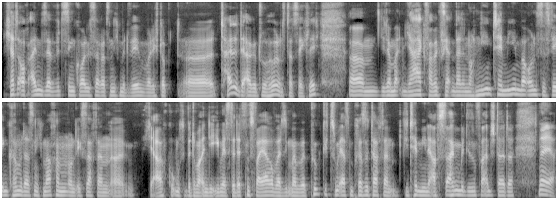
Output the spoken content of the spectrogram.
ich hatte auch einen sehr witzigen Call, ich sage jetzt nicht mit wem, weil ich glaube, äh, Teile der Agentur hören uns tatsächlich, ähm, die da meinten, ja, Quabex, Sie hatten leider noch nie einen Termin bei uns, deswegen können wir das nicht machen. Und ich sage dann, äh, ja, gucken Sie bitte mal in die E-Mails der letzten zwei Jahre, weil Sie immer pünktlich zum ersten Pressetag dann die Termine absagen mit diesem Veranstalter. Naja,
